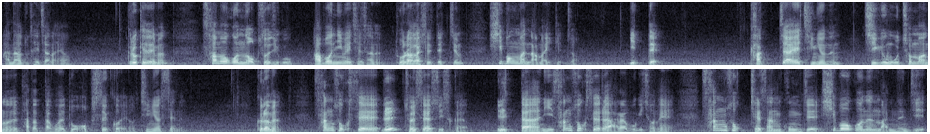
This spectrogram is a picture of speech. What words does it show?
않아도 되잖아요. 그렇게 되면 3억 원은 없어지고 아버님의 재산은 돌아가실 때쯤 10억만 남아 있겠죠. 이때 각자의 증여는 지금 5천만 원을 받았다고 해도 없을 거예요. 증여세는. 그러면 상속세를 절세할 수 있을까요? 일단 이 상속세를 알아보기 전에 상속 재산 공제 10억 원은 맞는지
